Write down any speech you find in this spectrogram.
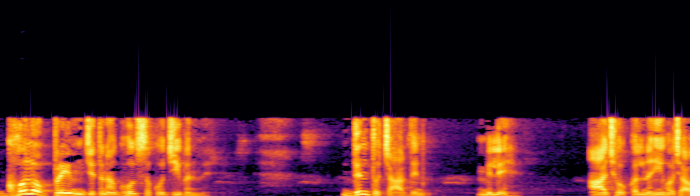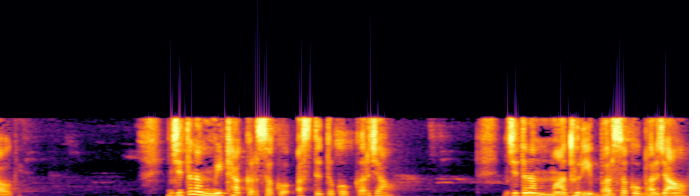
घोलो प्रेम जितना घोल सको जीवन में। दिन तो चार दिन मिले हैं। आज हो, कल नहीं हो जाओगे। जितना मीठा कर सको अस्तित्व को कर जाओ। जितना माधुरी भर सको भर जाओ।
